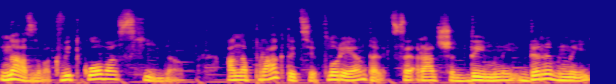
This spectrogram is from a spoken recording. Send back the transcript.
Назва квіткова східна. А на практиці флорієнталь це радше димний, деревний,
